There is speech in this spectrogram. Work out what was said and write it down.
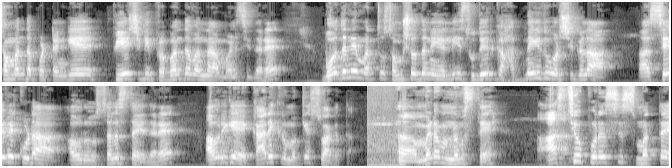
ಸಂಬಂಧಪಟ್ಟಂಗೆ ಪಿ ಎಚ್ ಡಿ ಪ್ರಬಂಧವನ್ನ ಮಂಡಿಸಿದ್ದಾರೆ. ಬೋಧನೆ ಮತ್ತು ಸಂಶೋಧನೆಯಲ್ಲಿ ಸುದೀರ್ಘ ಹದಿನೈದು ವರ್ಷಗಳ ಸೇವೆ ಕೂಡ ಅವರು ಸಲ್ಲಿಸ್ತಾ ಇದ್ದಾರೆ. ಅವರಿಗೆ ಕಾರ್ಯಕ್ರಮಕ್ಕೆ ಸ್ವಾಗತ. ಮೇಡಮ್ ನಮಸ್ತೆ. ಆಸ್ಟಿಯೋಪೊರೋಸಿಸ್ ಮತ್ತೆ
